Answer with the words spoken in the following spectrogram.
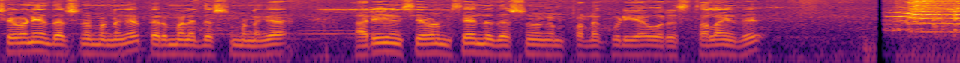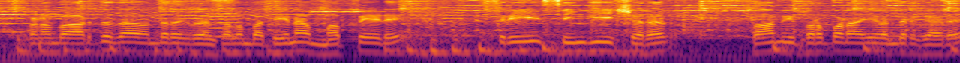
சிவனையும் தரிசனம் பண்ணுங்கள் பெருமாளையும் தரிசனம் பண்ணுங்கள் அரியும் சிவனும் சேர்ந்து தரிசனம் பண்ணக்கூடிய ஒரு ஸ்தலம் இது. இப்போ நம்ம அடுத்ததாக வந்திருக்கிற ஸ்தலம் பார்த்தீங்கன்னா மப்பேடு ஸ்ரீ சிங்கீஸ்வரர். சுவாமி புறப்படாகி வந்திருக்காரு.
